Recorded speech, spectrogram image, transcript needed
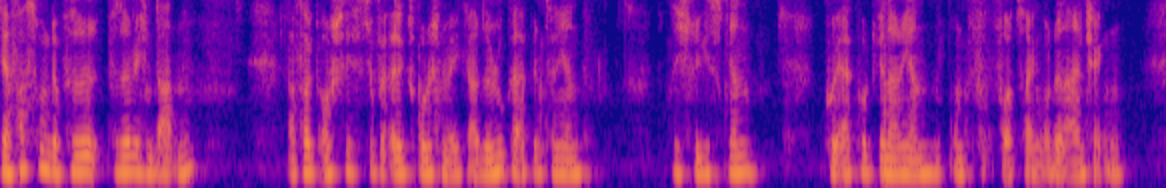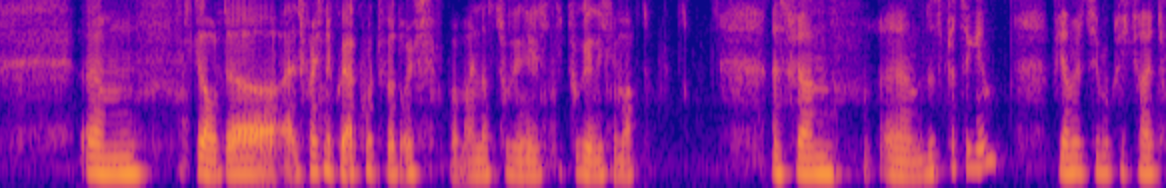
Die Erfassung der persönlichen Daten erfolgt ausschließlich auf elektronischen Weg, also Luca-App installieren, sich registrieren, QR-Code generieren und vorzeigen und dann einchecken. Ähm, genau, der entsprechende QR-Code wird euch beim Einlass zugänglich, zugänglich gemacht. Es werden ähm, Sitzplätze geben. Wir haben jetzt die Möglichkeit,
